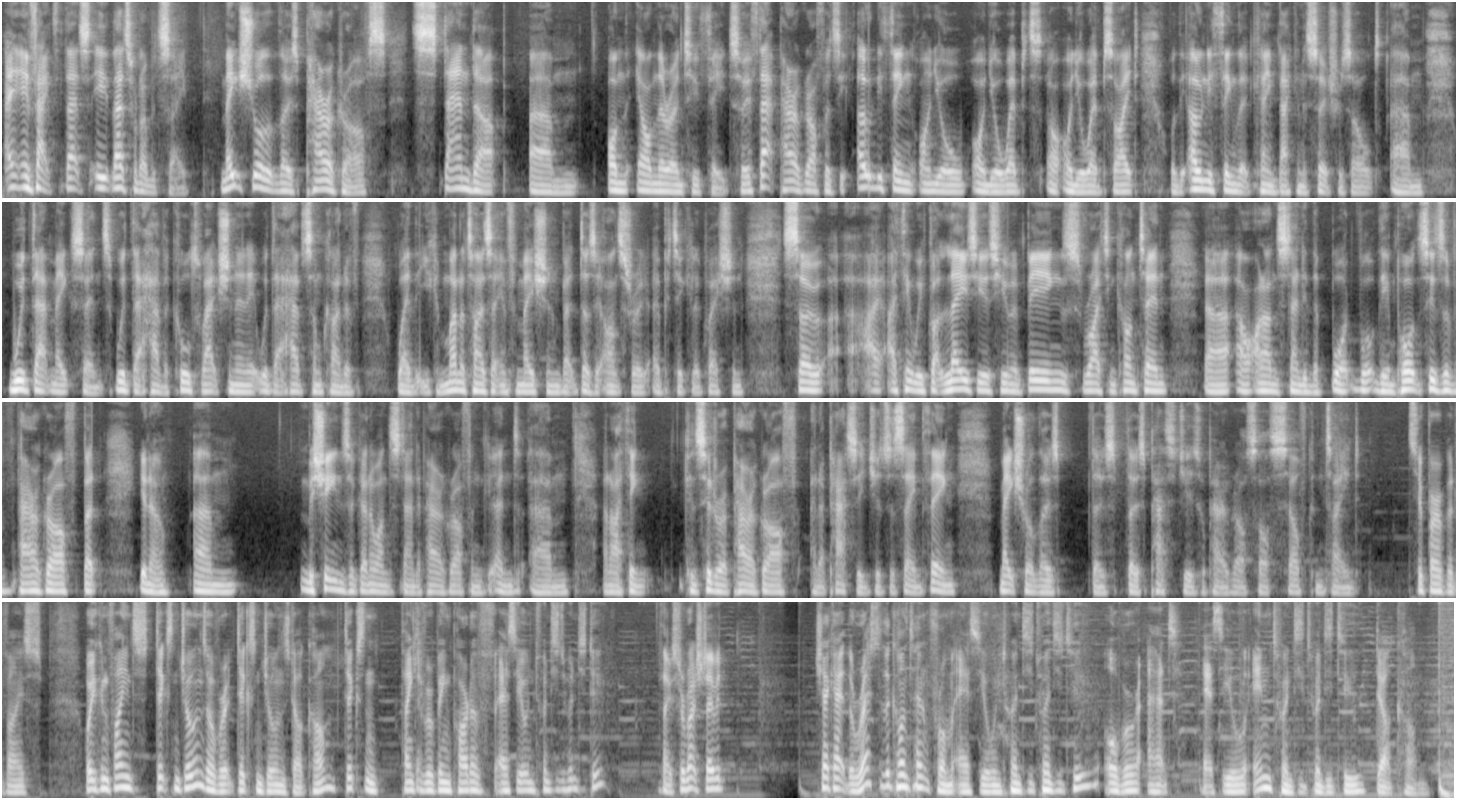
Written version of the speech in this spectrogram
In fact, that's that's what I would say. Make sure that those paragraphs stand up um, on on their own two feet. So if that paragraph was the only thing on your on your web on your website, or the only thing that came back in a search result, um, would that make sense? Would that have a call to action in it? Would that have some kind of way that you can monetize that information? But does it answer a, a particular question? So I, I, think we've got lazy as human beings writing content uh, on understanding the what, what the importance is of a paragraph, but you know. Um, machines are going to understand a paragraph and and um, and I think consider a paragraph and a passage as the same thing, make sure those those those passages or paragraphs are self-contained. Superb advice. Well, you can find Dixon Jones over at dixonjones.com. Dixon, thank you for being part of SEO in 2022. Thanks very much, David. Check out the rest of the content from SEO in 2022 over at SEOin2022.com.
